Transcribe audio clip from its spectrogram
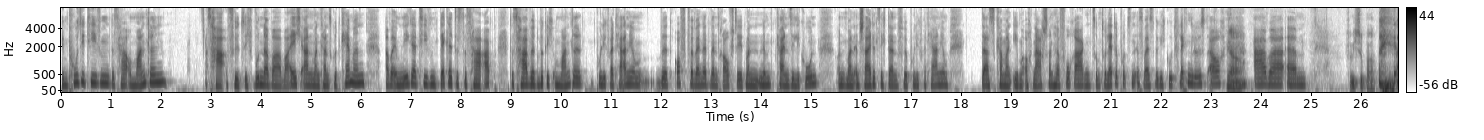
im Positiven das Haar ummanteln. Das Haar fühlt sich wunderbar weich an, man kann es gut kämmen, aber im Negativen deckelt es das Haar ab. Das Haar wird wirklich ummantelt. Polyquaternium wird oft verwendet, wenn draufsteht, man nimmt kein Silikon und man entscheidet sich dann für Polyquaternium. Das kann man eben auch nachschauen, hervorragend zum Toiletteputzen ist, weil es wirklich gut Flecken löst auch. Ja. Aber ähm, Finde ich super. ja,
